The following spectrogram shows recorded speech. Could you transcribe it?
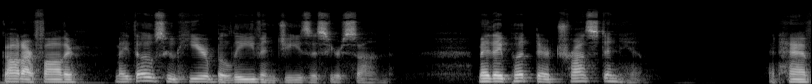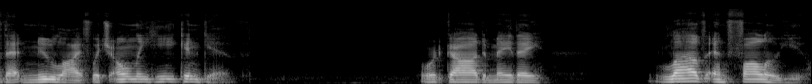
God our Father, may those who hear believe in Jesus your Son. May they put their trust in him and have that new life which only he can give. Lord God, may they love and follow you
